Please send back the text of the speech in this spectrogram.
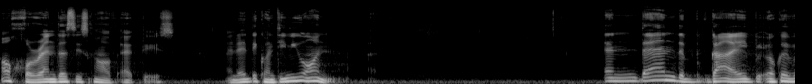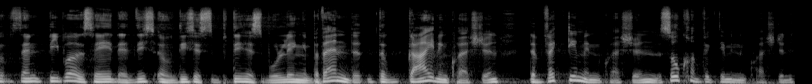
how horrendous this kind of act is and then they continue on and then the guy okay then people say that this oh this is this is bullying. But then the, the guy in question the victim in question the so-called victim in question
